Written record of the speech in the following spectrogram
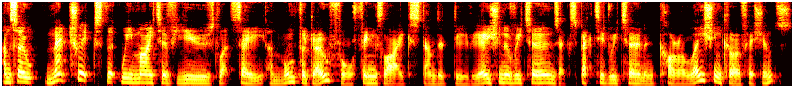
And so metrics that we might have used, let's say, a month ago for things like standard deviation of returns, expected return and correlation coefficients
